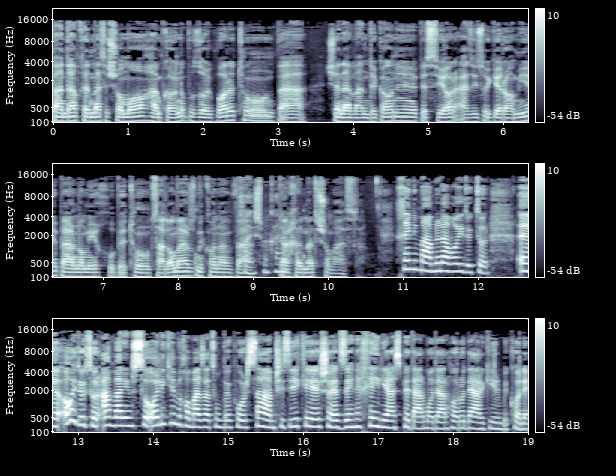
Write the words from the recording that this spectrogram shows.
بنده خدمت شما همکاران بزرگوارتون و شنوندگان بسیار عزیز و گرامی برنامه خوبتون. سلام عرض می‌کنم و در خدمت شما هستم. خیلی ممنونم آقای دکتر. آقای دکتر اولین سوالی که می‌خوام ازتون بپرسم چیزیه که شاید ذهن خیلی از پدر مادرها رو درگیر می‌کنه.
